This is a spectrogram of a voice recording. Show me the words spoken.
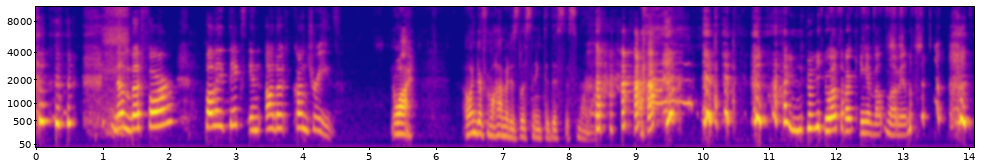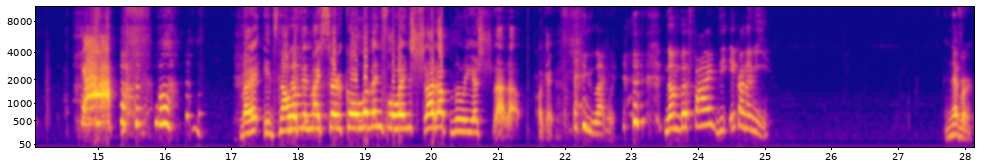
Number four, politics in other countries. Why? I wonder if Mohammed is listening to this this morning. I knew you were talking about Mohammed. but it's not no. within my circle of influence. Shut up, Maria. Shut up. Okay. Exactly. Number five, the economy. Never.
